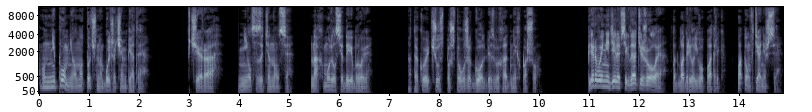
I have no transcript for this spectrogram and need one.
Он не помнил, но точно больше, чем пятое». «Вчера», — Нилс затянулся, нахмурился до и брови. «А такое чувство, что уже год без выходных пошел». «Первая неделя всегда тяжелая», — подбодрил его Патрик. «Потом втянешься».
